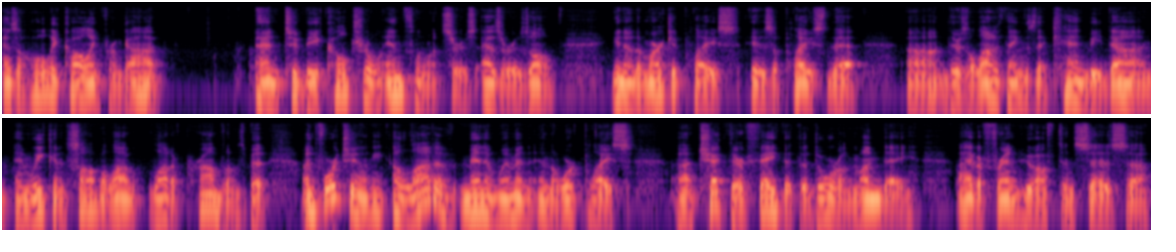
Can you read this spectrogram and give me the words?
as a holy calling from God and to be cultural influencers as a result. You know, the marketplace is a place that um, there's a lot of things that can be done and we can solve a lot, lot of problems. But unfortunately, a lot of men and women in the workplace uh, check their faith at the door on Monday. I have a friend who often says, uh,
